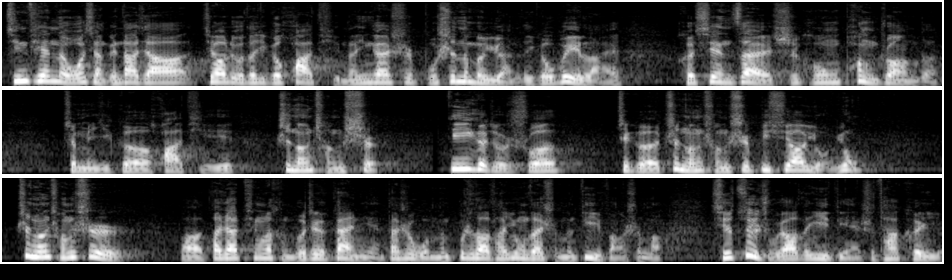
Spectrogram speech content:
今天呢，我想跟大家交流的一个话题呢，应该是不是那么远的一个未来和现在时空碰撞的这么一个话题——智能城市。第一个就是说，这个智能城市必须要有用。智能城市。啊，大家听了很多这个概念，但是我们不知道它用在什么地方，是吗？其实最主要的一点是，它可以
